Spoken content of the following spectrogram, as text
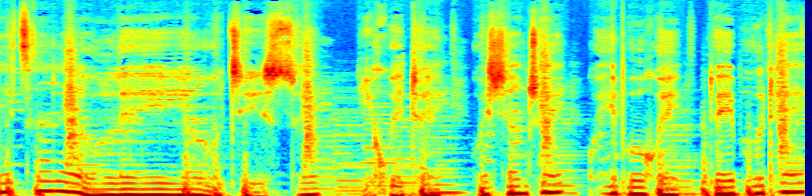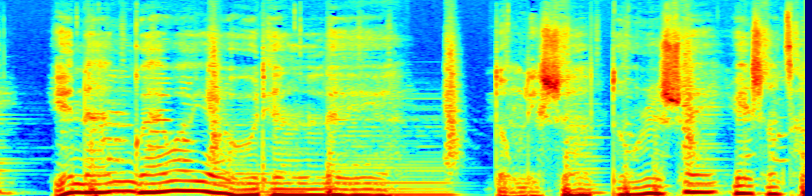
一次流泪有几岁？你会退，我想追，会不会对不对？也难怪我有点累。冬里蛇，冬日睡，原上草，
